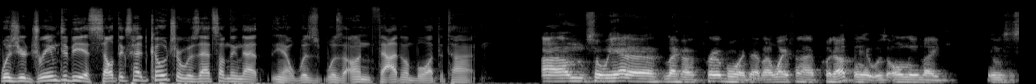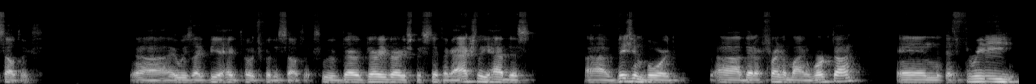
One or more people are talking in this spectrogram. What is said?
was your dream to be a Celtics head coach, or was that something that you know was was unfathomable at the time? Um, so we had a like a prayer board that my wife and I put up, and it was only like it was the Celtics. Uh, it was like be a head coach for the Celtics. We were very, very, very specific. I actually have this uh, vision board uh, that a friend of mine worked on, and the three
